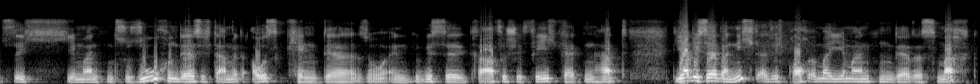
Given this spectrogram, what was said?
sich jemanden zu suchen, der sich damit auskennt, der so eine gewisse grafische Fähigkeiten hat. Die habe ich selber nicht, also ich brauche immer jemanden, der das macht.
